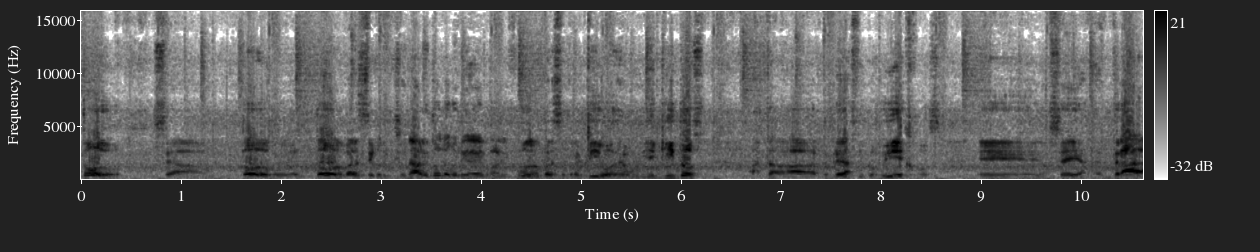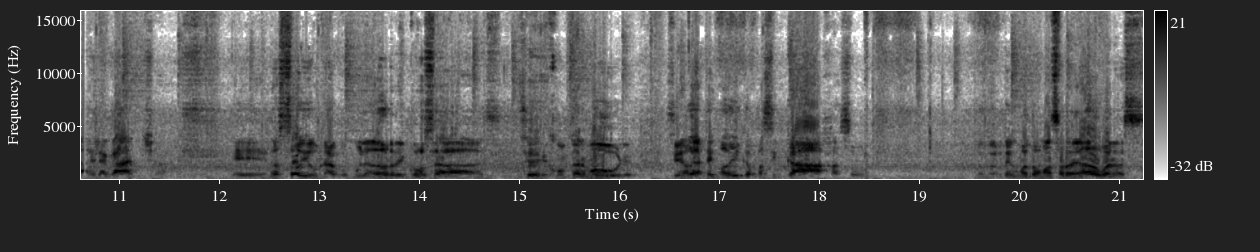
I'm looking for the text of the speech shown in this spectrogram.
todo, o sea, todo, todo me parece coleccionable, todo lo que tenga que ver con el fútbol me parece atractivo, desde muñequitos hasta gráficos viejos, eh, no sé, hasta entradas de la cancha. Eh, no soy un acumulador de cosas de juntar mugre, sino que las tengo ahí capaz en cajas o donde tengo todo más ordenado, bueno, es,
